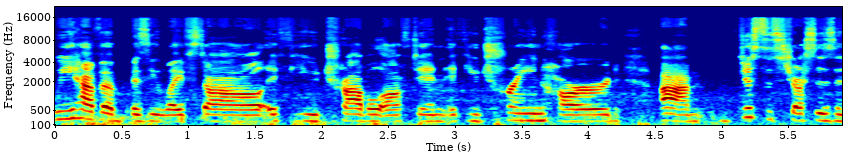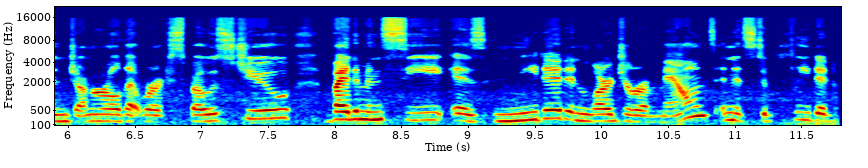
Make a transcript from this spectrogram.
we have a busy lifestyle, if you travel often, if you train hard, um, just the stresses in general that we're exposed to, vitamin C is needed in larger amounts and it's depleted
